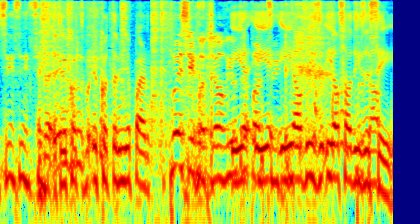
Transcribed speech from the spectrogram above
Sim, sim, sim. Então, então eu, conto, eu conto a minha parte. Pois eu já ouvi E, outra parte. e- sim. e ele, diz, e ele só diz Brutal. assim:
